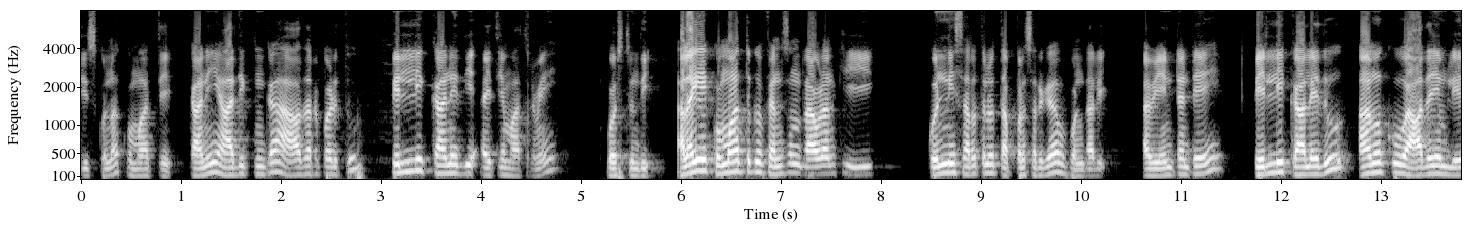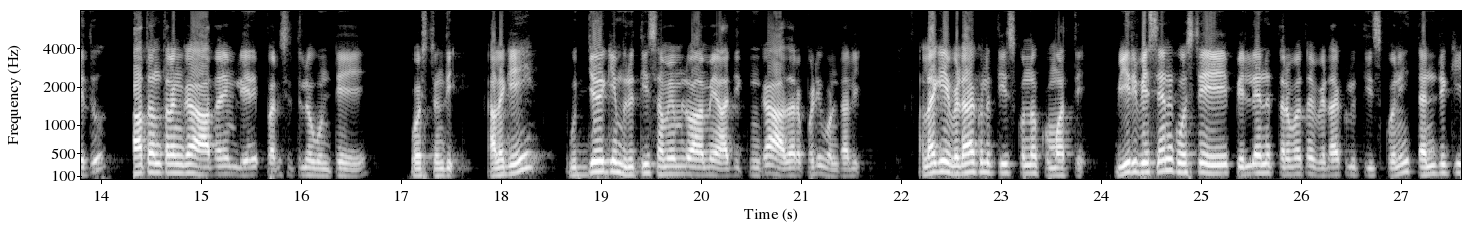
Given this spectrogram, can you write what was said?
తీసుకున్న కుమార్తె. కానీ ఆధికంగా ఆధారపడుతూ పెళ్ళి కానిది అయితే మాత్రమే వస్తుంది. అలాగే కుమార్తెకు పెన్షన్ రావడానికి కొన్ని షరతులు తప్పనిసరిగా ఉండాలి. అవి ఏంటంటే పెళ్ళి కాలేదు ఆమెకు ఆదాయం లేదు స్వాతంత్రంగా ఆదాయం లేని పరిస్థితిలో ఉంటే వస్తుంది. అలాగే ఉద్యోగి మృతి సమయంలో ఆమె అధికంగా ఆధారపడి ఉండాలి. అలాగే విడాకులు తీసుకున్న కుమార్తె. వీరి విషయానికి వస్తే పెళ్ళైన తర్వాత విడాకులు తీసుకొని తండ్రికి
